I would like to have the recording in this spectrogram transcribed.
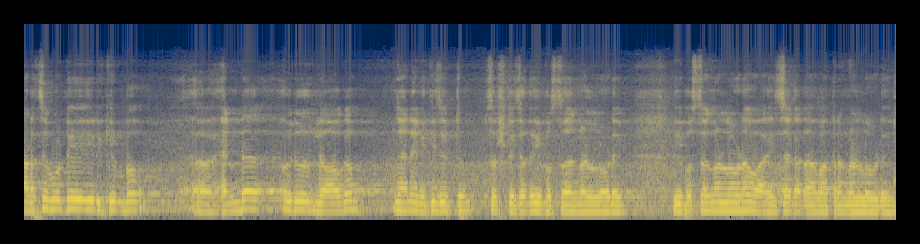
അടച്ചുപൂട്ടി ഇരിക്കുമ്പോൾ എന്റെ ഒരു ലോകം ഞാൻ എനിക്ക് ചുറ്റും സൃഷ്ടിച്ചത് ഈ പുസ്തകങ്ങളിലൂടെയും ഈ പുസ്തകങ്ങളിലൂടെ വായിച്ച കഥാപാത്രങ്ങളിലൂടെയും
